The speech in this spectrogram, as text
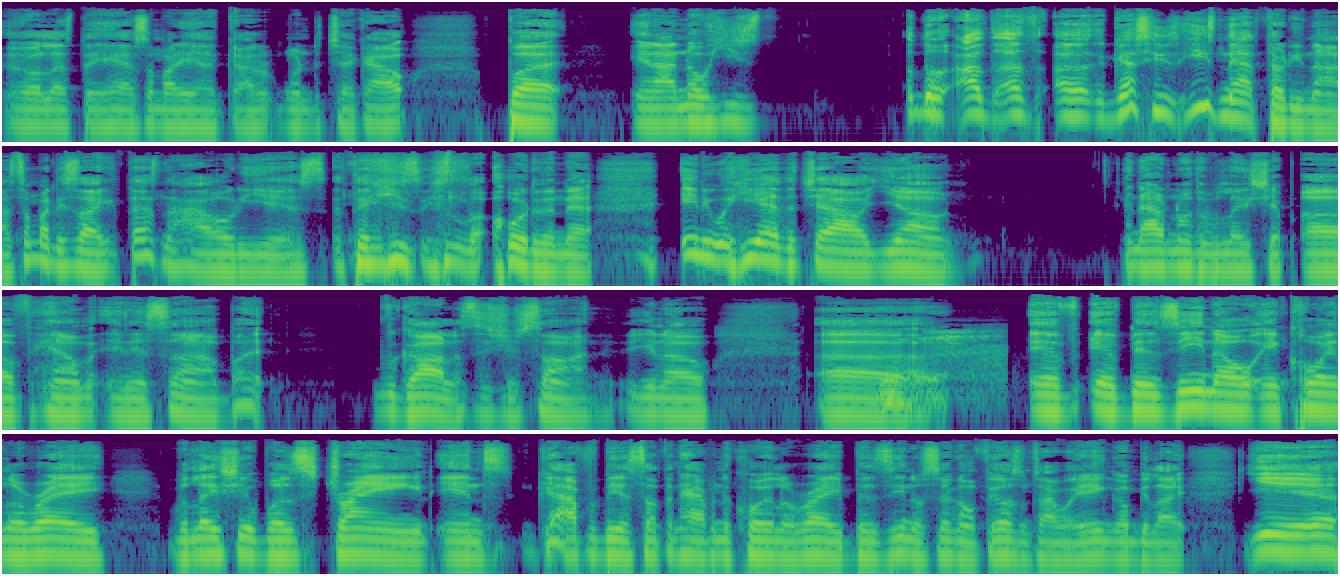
unless they had somebody I I wanted to check out. But and I know he's. Look, I, I, I guess he's he's not 39. Somebody's like, that's not how old he is. I think he's he's a little older than that. Anyway, he had the child young, and I don't know the relationship of him and his son, but regardless, it's your son. You know, uh, if if Benzino and Coy Ray relationship was strained, and God forbid something happened to Coy Ray, Benzino's still gonna feel some type of way. He ain't gonna be like, yeah,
